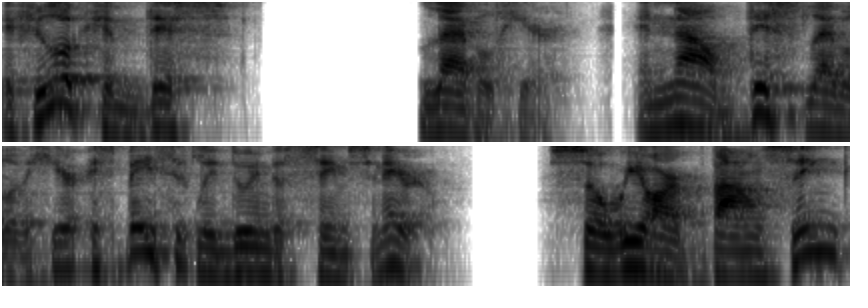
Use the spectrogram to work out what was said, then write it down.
If you look at this level here, and now this level over here is basically doing the same scenario. So we are bouncing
